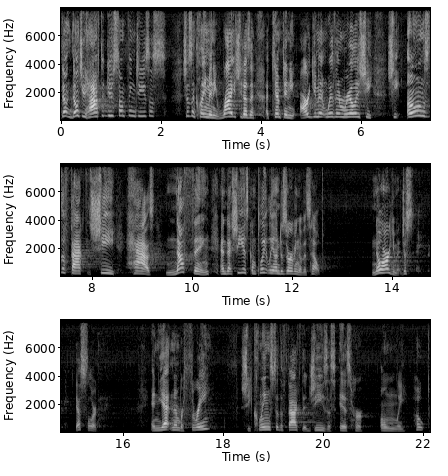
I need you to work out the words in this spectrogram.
don't, don't you have to do something, Jesus? She doesn't claim any right. She doesn't attempt any argument with him, really. She, she owns the fact that she has nothing and that she is completely undeserving of his help. No argument, just, yes, Lord. And yet, number three, she clings to the fact that Jesus is her only hope.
